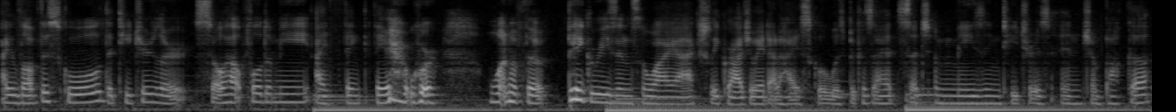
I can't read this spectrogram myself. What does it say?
I love the school. The teachers are so helpful to me. I think they were one of the big reasons why I actually graduated out of high school was because I had such amazing teachers in Cempaka.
